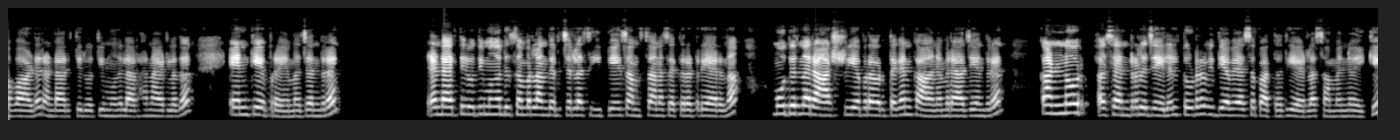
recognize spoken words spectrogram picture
അവാർഡ് രണ്ടായിരത്തി ഇരുപത്തി മൂന്നിൽ അർഹനായിട്ടുള്ളത് എൻ കെ പ്രേമചന്ദ്രൻ. രണ്ടായിരത്തി ഇരുപത്തി മൂന്ന് ഡിസംബറിൽ അന്തരിച്ചിട്ടുള്ള സി പി ഐ സംസ്ഥാന സെക്രട്ടറി ആയിരുന്ന മുതിർന്ന രാഷ്ട്രീയ പ്രവർത്തകൻ കാനം രാജേന്ദ്രൻ. കണ്ണൂർ സെൻട്രൽ ജയിലിൽ തുടർ വിദ്യാഭ്യാസ പദ്ധതിയായിട്ടുള്ള സമന്വയയ്ക്ക്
